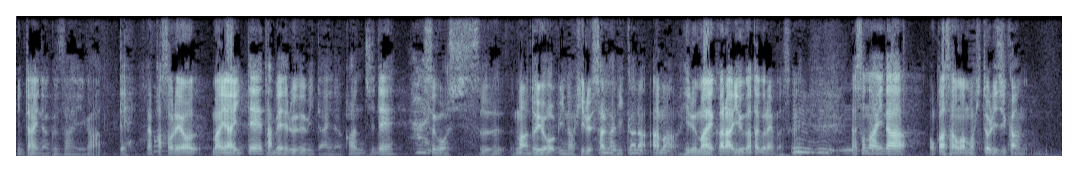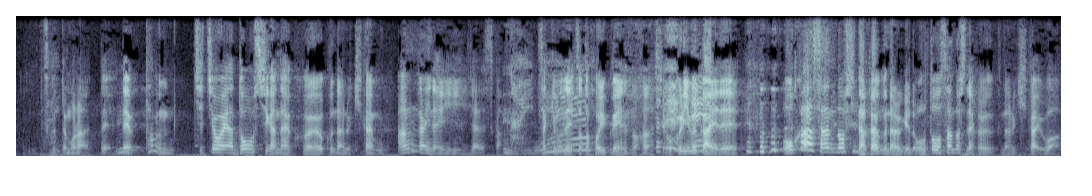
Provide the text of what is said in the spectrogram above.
みたいな具材があって、なんかそれをまあ焼いて食べるみたいな感じではい過ごす、まあ土曜日の昼下がりから、あまあ昼前から夕方ぐらいまでですかね。うんうんうん。その間、お母さんはもう一人時間作ってもらって、で、多分、父親同士が仲良くなる機会も案外ないじゃないですか。ないねさっきもね、ちょっと保育園の話、送り迎えで、お母さん同士仲良くなるけど、お父さん同士仲良くなる機会は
